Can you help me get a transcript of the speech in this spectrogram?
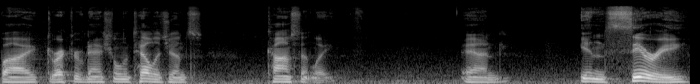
by Director of National Intelligence constantly. And in theory,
